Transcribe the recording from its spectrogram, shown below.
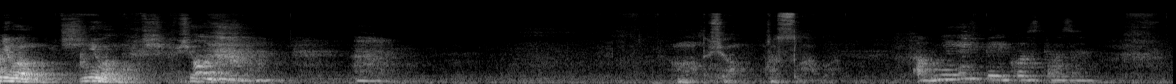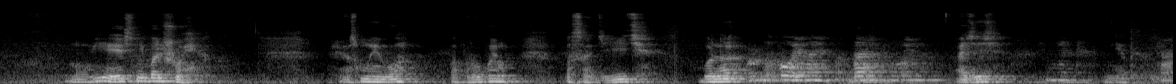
Не волнуйтесь, не волнуйтесь. Все. Вот, все, расслабла. А у меня есть перекос глаза? Ну, есть небольшой. Сейчас мы его попробуем посадить. Больно? Больно, да, больно. А здесь? Нет, Нет. да.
